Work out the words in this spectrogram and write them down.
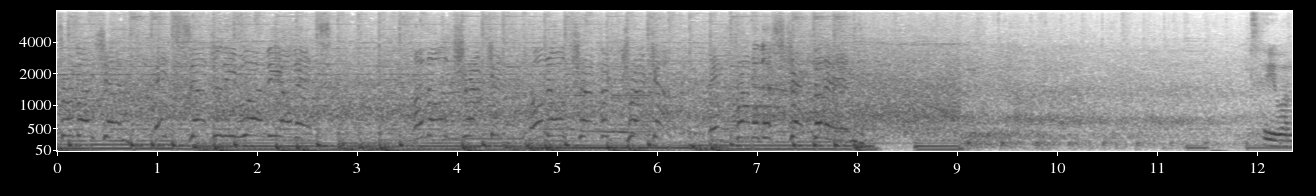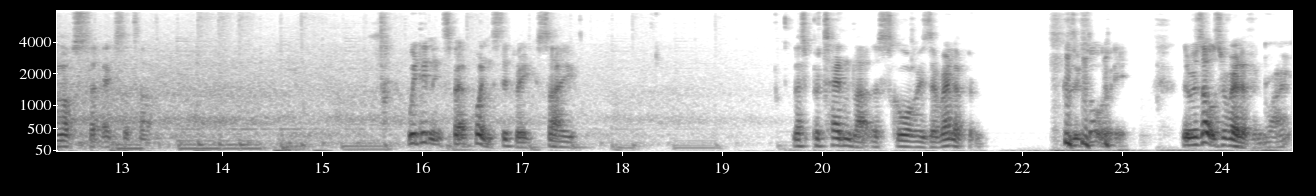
promotion, 2 1 loss to Exeter. We didn't expect points, did we? So let's pretend like the score is irrelevant. Because it's really. The results are relevant, right?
